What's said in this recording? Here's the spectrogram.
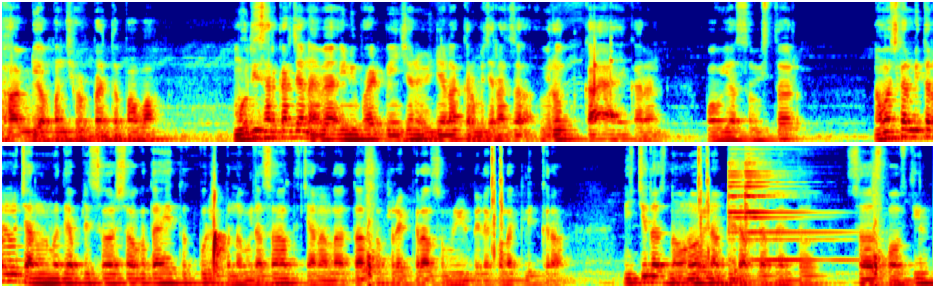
हा व्हिडिओ आपण शेवटपर्यंत पाहावा. मोदी सरकारच्या नव्या युनिफाईड पेन्शन योजनेला कर्मचाऱ्यांचा विरोध काय आहे? कारण पाहूया सविस्तर. नमस्कार मित्रांनो चॅनलमध्ये आपले सहज स्वागत आहे. तत्पूर्वी आपण नवीन असाल तर चॅनलला आता सबस्क्राईब करा समोरील बेलायकॉनला क्लिक करा. निश्चितच नवनवीन अपडेट आपल्यापर्यंत सहज पोहोचतील.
